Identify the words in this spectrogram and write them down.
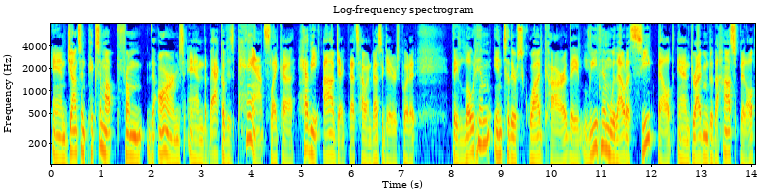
And Johnson picks him up from the arms and the back of his pants like a heavy object. That's how investigators put it. They load him into their squad car. They leave him without a seat belt and drive him to the hospital.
